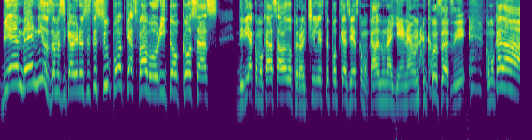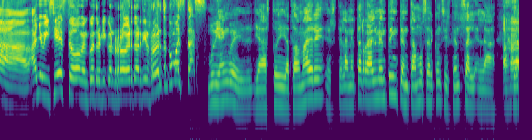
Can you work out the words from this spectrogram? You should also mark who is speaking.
Speaker 1: Bienvenidos, damas y caballeros. Este es su podcast favorito, Cosas. Diría como cada sábado, pero al chile este podcast ya es como cada luna llena, una cosa así. Como cada año bisiesto, me encuentro aquí con Roberto Martínez. Roberto, ¿cómo estás?
Speaker 2: Muy bien, güey. Ya estoy a toda madre. Este, la neta, realmente intentamos ser consistentes. La,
